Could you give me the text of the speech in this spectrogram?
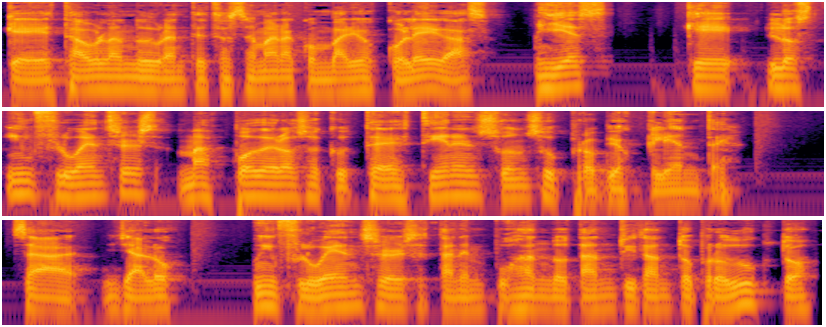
que he estado hablando durante esta semana con varios colegas y es que los influencers más poderosos que ustedes tienen son sus propios clientes. O sea, ya los influencers están empujando tanto y tanto producto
